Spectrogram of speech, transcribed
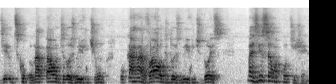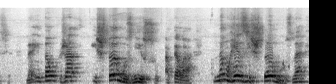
de desculpa, o Natal de 2021, o Carnaval de 2022, mas isso é uma contingência, né? Então já estamos nisso até lá. Não resistamos, né?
